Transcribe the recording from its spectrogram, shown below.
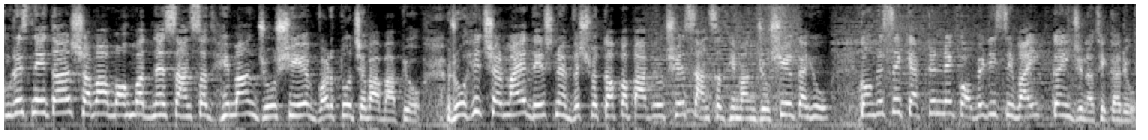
કોંગ્રેસ નેતા શમા મોહમ્મદને સાંસદ હિમાંગ જોશીએ વળતો જવાબ આપ્યો. રોહિત શર્માએ દેશને વિશ્વ કપ અપાવ્યો છે, સાંસદ હિમાંગ જોશીએ કહ્યું. કોંગ્રેસે કેપ્ટનને કોમેડી સિવાય કંઈ જ નથી કર્યું.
